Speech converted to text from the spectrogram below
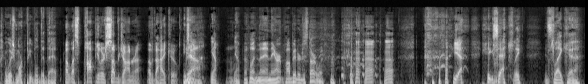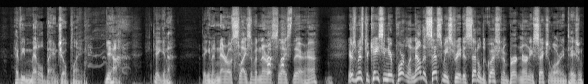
I wish more people did that. A less popular subgenre of the haiku. Exactly. Yeah. Yeah. Oh, and, they, and they aren't popular to start with. yeah, exactly. It's like a heavy metal banjo playing. Yeah. taking a taking a narrow slice of a narrow slice there, huh? Here's Mr. Casey near Portland. Now that Sesame Street has settled the question of Bert and Ernie's sexual orientation,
